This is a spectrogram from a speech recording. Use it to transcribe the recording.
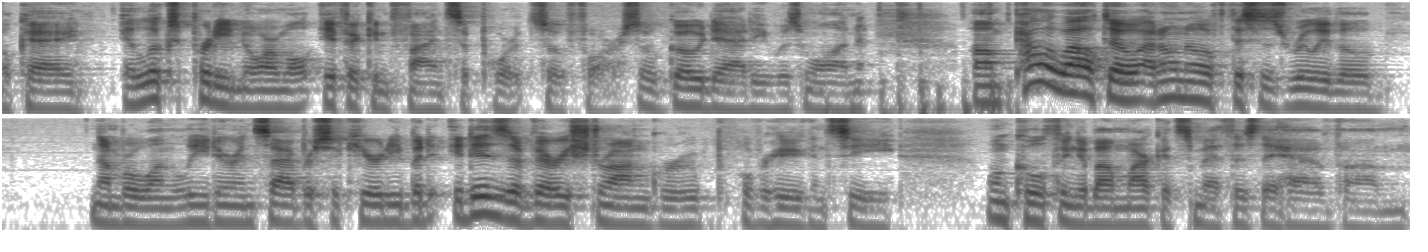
Okay, it looks pretty normal if it can find support so far. So GoDaddy was one. Um, Palo Alto, I don't know if this is really the number one leader in cybersecurity, but it is a very strong group. Over here, you can see one cool thing about MarketSmith is they have um,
